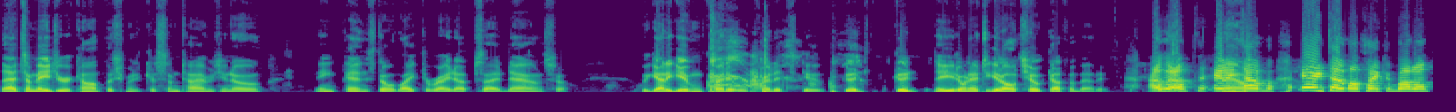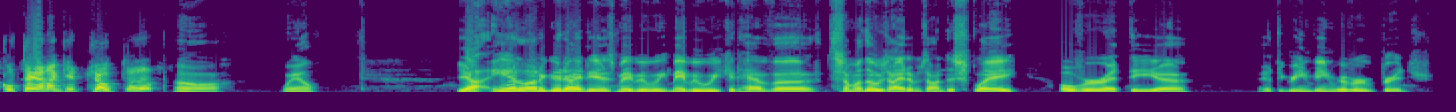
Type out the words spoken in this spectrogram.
that's a major accomplishment because sometimes, you know, ink pens don't like to write upside down. So we got to give them credit where credit's due. Good, good. Now, You don't have to get all choked up about it. I, well, anytime, anytime I think about Uncle Ted, I get choked up. Oh, well, yeah, he had a lot of good ideas. Maybe we, maybe we could have uh, some of those items on display over at the uh, at the Green Bean River Bridge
